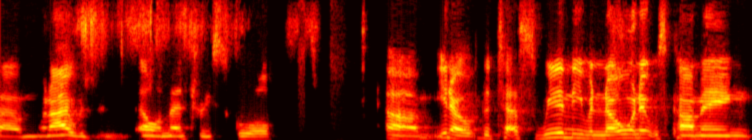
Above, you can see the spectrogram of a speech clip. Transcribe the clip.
um, when i was in elementary school um, you know the test we didn't even know when it was coming.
